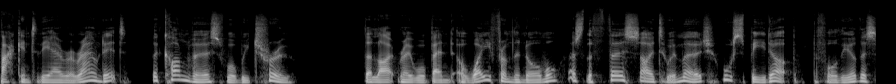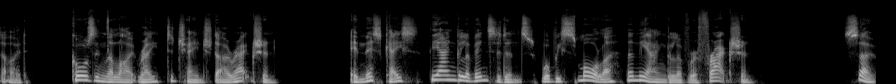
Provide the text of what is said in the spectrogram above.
back into the air around it, the converse will be true. The light ray will bend away from the normal as the first side to emerge will speed up before the other side, causing the light ray to change direction. In this case, the angle of incidence will be smaller than the angle of refraction. So,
